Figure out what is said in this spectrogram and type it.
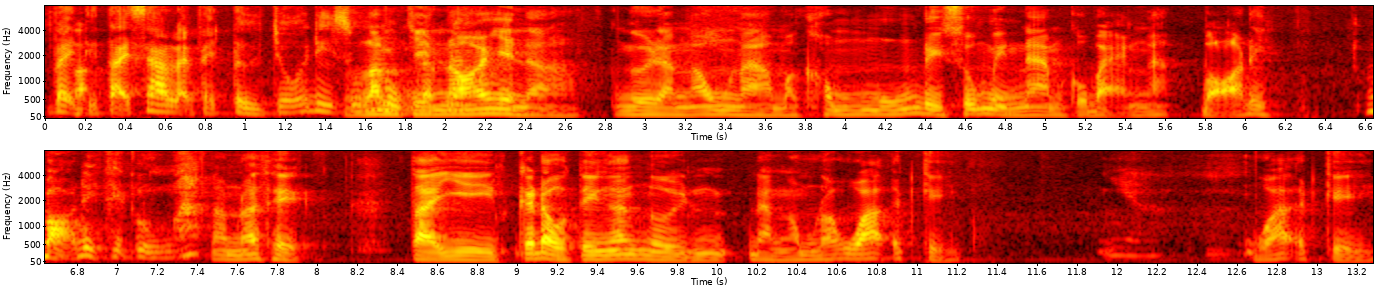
vậy thì tại sao lại phải từ chối đi xuống Lâm vùng chị đó? nói vậy nè, người đàn ông nào mà không muốn đi xuống miền Nam của bạn á, bỏ đi. bỏ đi thiệt luôn á Lâm nói thiệt. Tại vì cái đầu tiên á, người đàn ông đó quá ích kỷ. Quá ích kỷ.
